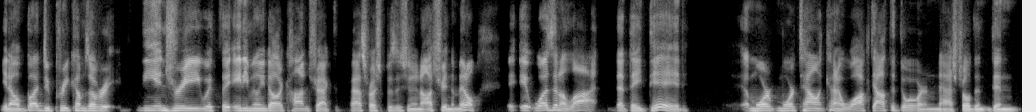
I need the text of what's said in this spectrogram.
you know Bud Dupree comes over knee injury with the $80 million contract, the pass rush position, and Autry in the middle, it, it wasn't a lot that they did. More more talent kind of walked out the door in Nashville than than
